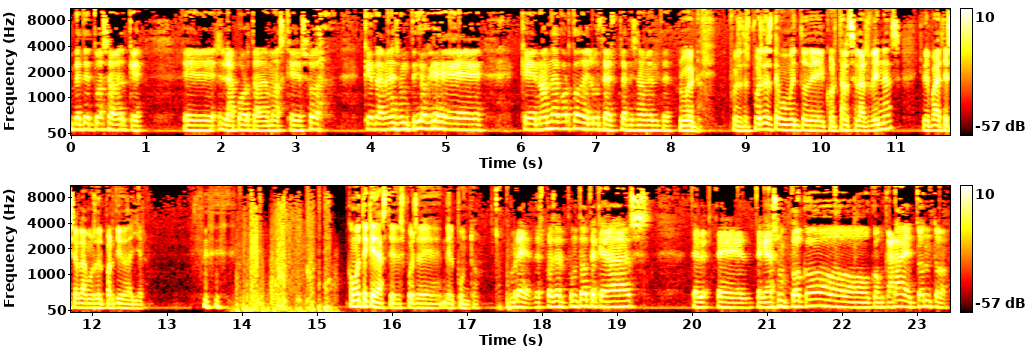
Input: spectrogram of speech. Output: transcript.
vete tú a saber qué. Eh, la porta además, que eso, que también es un tío que, que no anda corto de luces precisamente. Bueno, pues después de este momento de cortarse las venas, ¿qué te parece si hablamos del partido de ayer? ¿Cómo te quedaste después del punto? Hombre, después del punto te quedas te, te, quedas un poco con cara de tonto.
